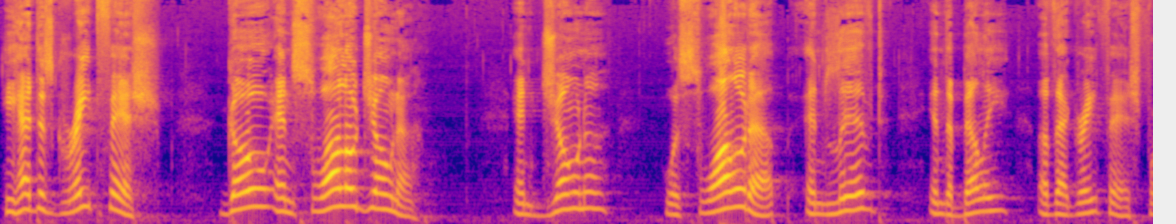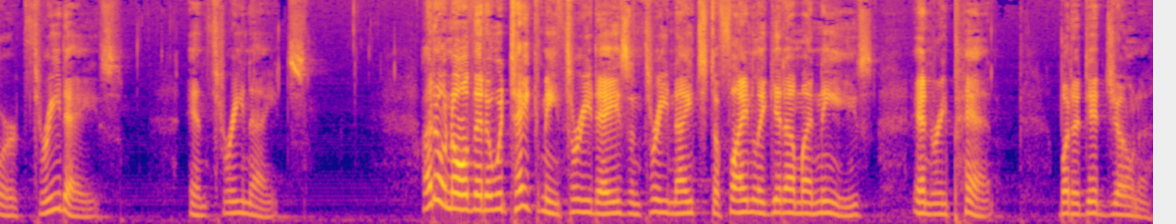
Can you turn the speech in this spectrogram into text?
He had this great fish go and swallow Jonah. And Jonah was swallowed up and lived in the belly of that great fish for three days and three nights. I don't know that it would take me three days and three nights to finally get on my knees and repent, but it did Jonah.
